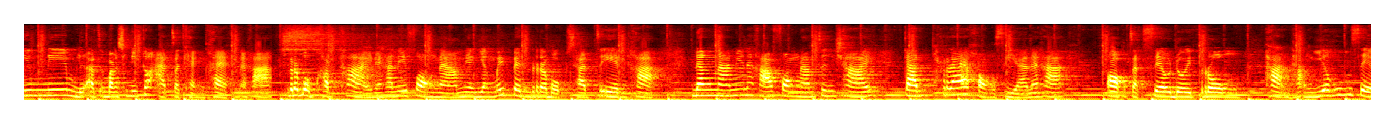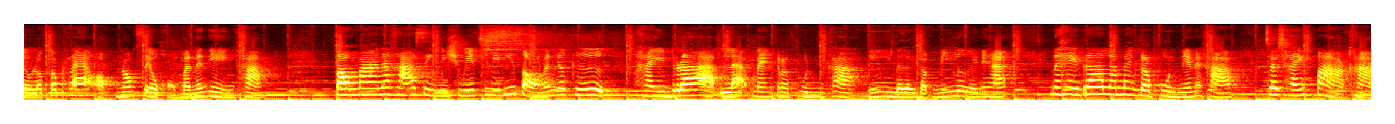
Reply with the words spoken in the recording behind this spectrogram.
นิ่มๆ หรืออาจจะบางชนิดก็อาจจะแข็งๆนะคะ ระบบขับถ่ายนะคะในฟองน้ำเนี่ยยังไม่เป็นระบบชัดเจนค่ะ ดังนั้นเนี่ยนะคะ ฟองน้ำจึงใช้การแพร่ของเสียนะคะ ออกจากเซลล์โดยตรง ผ่านทางเยื่อหุ้มเซลล์แล้วก็แพร่ออกนอกเซลล์ของมันนั่นเองค่ะ ต่อมานะคะสิ่งมีชีวิตชนิดที่ 2 นั่นก็คือไฮดราและแมงกระพรุนค่ะ นี่เลยแบบนี้เลยนะคะในไฮดราและแมงกระพรุนเนี่ยนะคะ จะใช้ปากค่ะ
